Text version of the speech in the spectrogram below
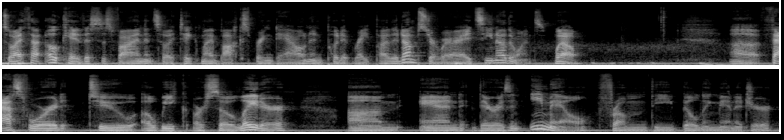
So I thought, okay, this is fine. And so I take my box spring down and put it right by the dumpster where I had seen other ones. Well, uh, fast forward to a week or so later, um, and there is an email from the building manager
